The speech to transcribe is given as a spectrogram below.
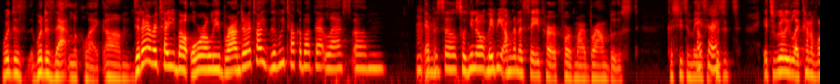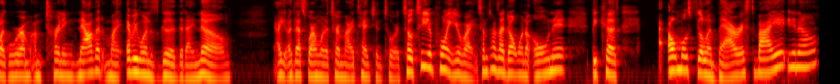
what does what does that look like? Um, did I ever tell you about Oral Lee Brown? Did I talk did we talk about that last um Mm-mm. episode? So you know, maybe I'm gonna save her for my brown boost because she's amazing. Because okay. it's it's really like kind of like where I'm, I'm turning now that my everyone is good that I know. I, that's where I want to turn my attention toward. So to your point, you're right. Sometimes I don't want to own it because I almost feel embarrassed by it, you know?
